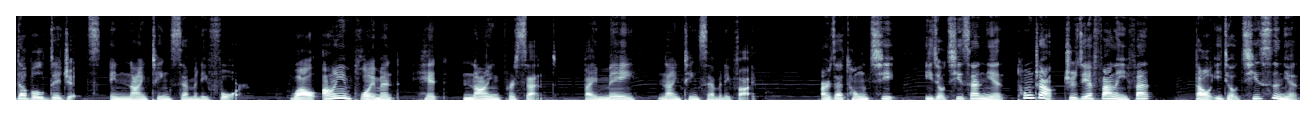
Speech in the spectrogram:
double digits in 1974, while unemployment hit 9% by May 1975. 而在同期， 一九七三年通胀直接翻了一番，到一九七四年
